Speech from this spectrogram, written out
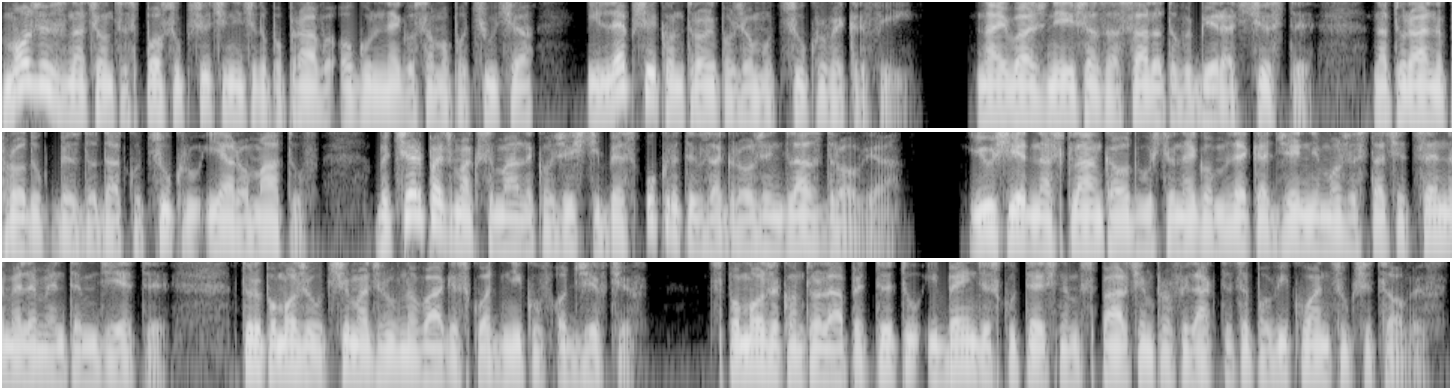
możesz w znaczący sposób przyczynić się do poprawy ogólnego samopoczucia i lepszej kontroli poziomu cukru we krwi. Najważniejsza zasada to wybierać czysty, naturalny produkt bez dodatku cukru i aromatów, by czerpać maksymalne korzyści bez ukrytych zagrożeń dla zdrowia. Już jedna szklanka odłuszczonego mleka dziennie może stać się cennym elementem diety, który pomoże utrzymać równowagę składników odżywczych, wspomoże kontrolę apetytu i będzie skutecznym wsparciem profilaktyce powikłań cukrzycowych.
